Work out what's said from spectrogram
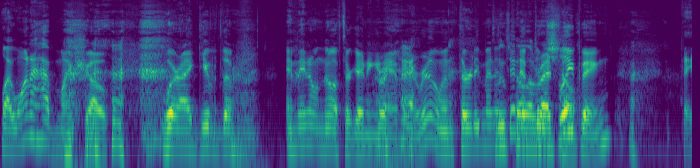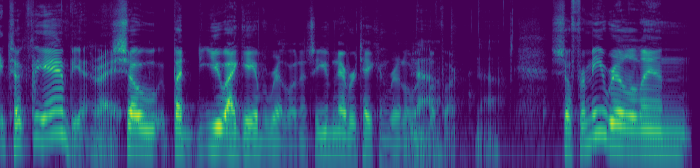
Well, I want to have my show where I give them, and they don't know if they're getting an Right. Ambien or Ritalin 30 minutes Blue in. If they're sleeping, they took the Ambien. Right. So, but you, I gave Ritalin. So you've never taken Ritalin No, before. no. So for me, Ritalin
